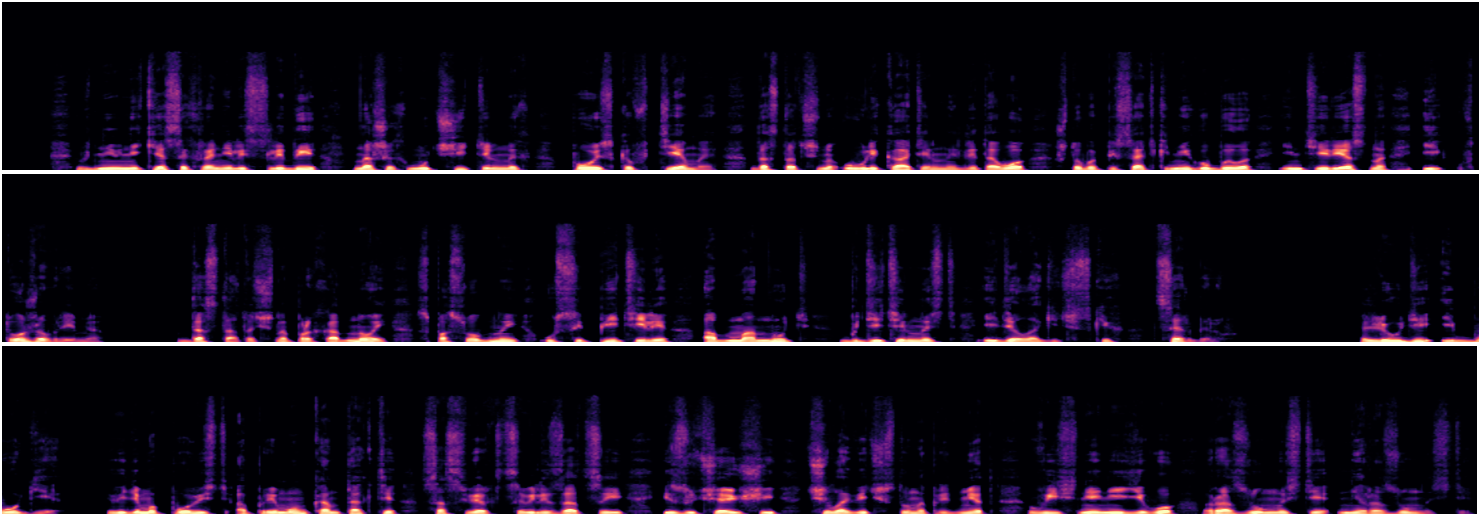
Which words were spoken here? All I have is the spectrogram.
В дневнике сохранились следы наших мучительных поисков темы, достаточно увлекательной для того, чтобы писать книгу было интересно и в то же время достаточно проходной, способной усыпить или обмануть бдительность идеологических церберов. Люди и боги видимо, повесть о прямом контакте со сверхцивилизацией, изучающей человечество на предмет выяснения его разумности-неразумности.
